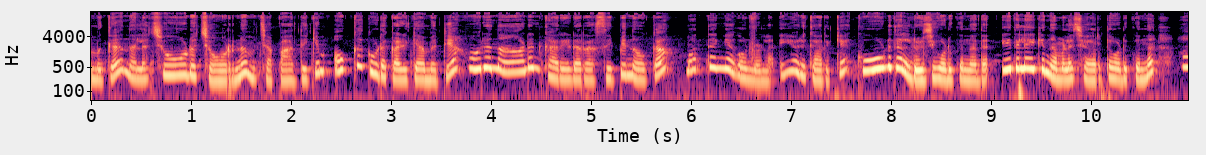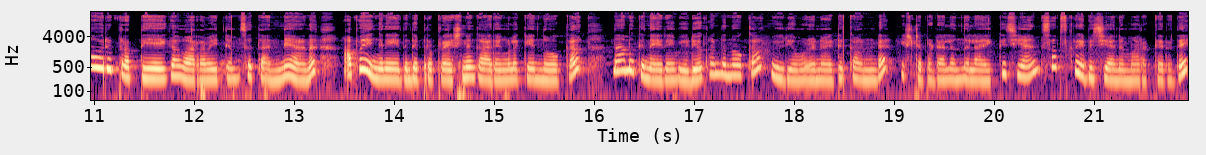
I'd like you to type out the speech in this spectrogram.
നമുക്ക് നല്ല ചൂട് ചോറിനും ചപ്പാത്തിക്കും ഒക്കെ കൂടെ കഴിക്കാൻ പറ്റിയ ഒരു നാടൻ കറിയുടെ റെസിപ്പി നോക്കാം. മത്തങ്ങ കൊണ്ടുള്ള ഈ ഒരു കറിക്ക് കൂടുതൽ രുചി കൊടുക്കുന്നത്. ഇതിലേക്ക് നമ്മൾ ചേർത്ത് കൊടുക്കുന്ന ആ ഒരു പ്രത്യേക വറവ് ഐറ്റംസ് തന്നെയാണ്. അപ്പോൾ എങ്ങനെയാണ് ഇതിന്റെ പ്രിപ്പറേഷനും കാര്യങ്ങളൊക്കെ നോക്കാം. നമുക്ക് നേരെ വീഡിയോ കണ്ടു നോക്കാം. വീഡിയോ മുഴുവനായിട്ട് കണ്ട് ഇഷ്ടപ്പെട്ടാൽ ഒന്ന് ലൈക്ക് ചെയ്യാനും സബ്സ്ക്രൈബ് ചെയ്യാനും മറക്കരുതേ.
